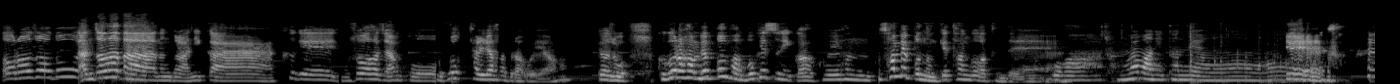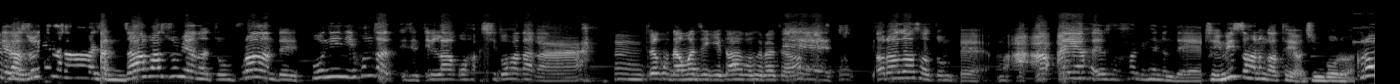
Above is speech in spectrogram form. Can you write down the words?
떨어져도 안전하다는 걸 아니까 크게 무서워하지 않고 계속 타려 하더라고요. 그래가지고 그거를 한 몇 번 반복했으니까 거의 한 300번 넘게 탄 것 같은데. 와, 정말 많이 탔네요. 예. 나중에는 안 잡아주면은 좀 불안한데 본인이 혼자 이제 뛰려고 하- 시도하다가 음, 조금 넘어지기도 하고 그러죠. 예, 또 떨어져서 좀 네, 아, 아, 아야 해서 하긴 했는데 재밌어 하는 것 같아요 진보를. 그런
